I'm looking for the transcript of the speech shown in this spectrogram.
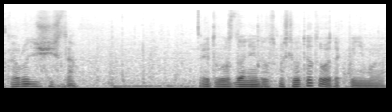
Пока вроде чисто. Этого здания, в смысле вот этого, я так понимаю.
